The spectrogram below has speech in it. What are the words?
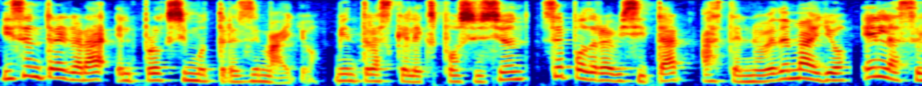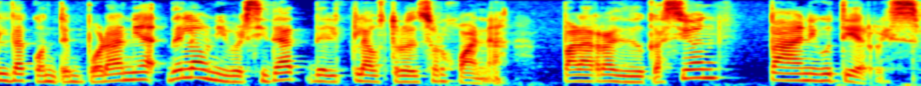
y se entregará el próximo 3 de mayo, mientras que la exposición se podrá visitar hasta el 9 de mayo en la celda contemporánea de la Universidad del Claustro de Sor Juana. Para Radio Educación, Pani Gutiérrez.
